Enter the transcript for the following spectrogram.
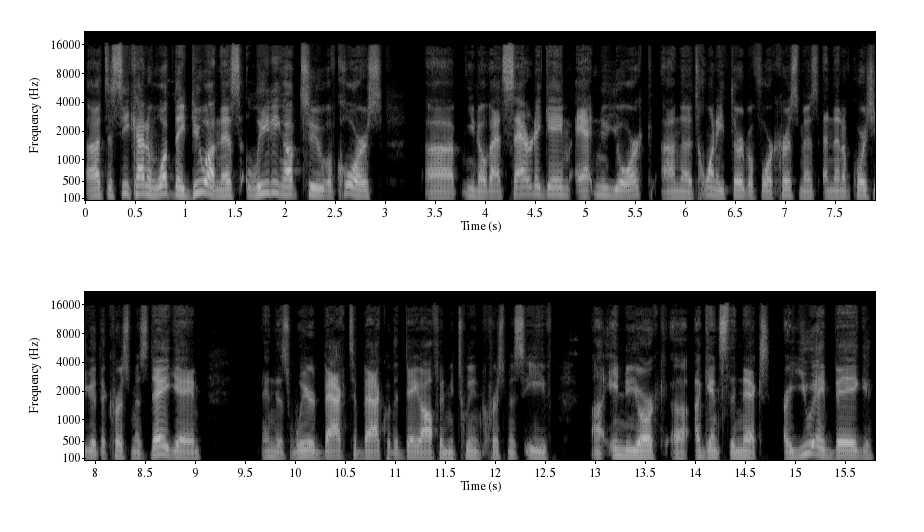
uh, to see kind of what they do on this, leading up to, of course, uh, you know that Saturday game at New York on the 23rd before Christmas, and then of course you get the Christmas Day game, and this weird back to back with a day off in between Christmas Eve uh, in New York uh, against the Knicks. Are you a big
